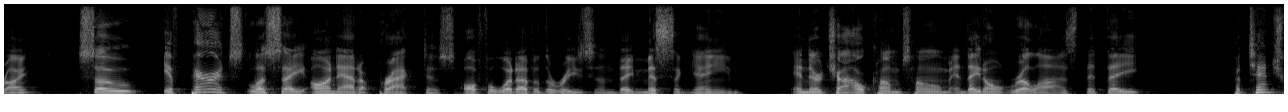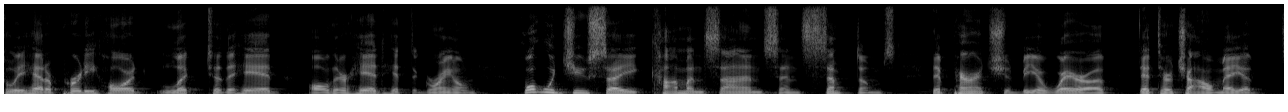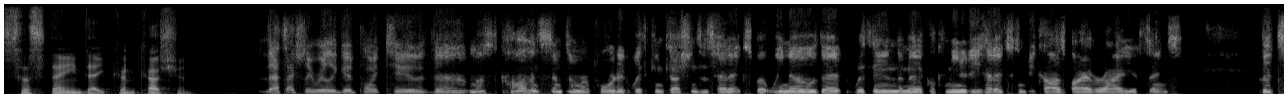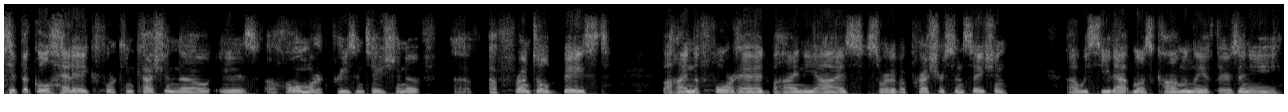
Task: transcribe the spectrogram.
right? So if parents, let's say, aren't at a practice or for whatever the reason they miss a game and their child comes home and they don't realize that they potentially had a pretty hard lick to the head or their head hit the ground, what would you say common signs and symptoms that parents should be aware of that their child may have sustained a concussion? That's actually a really good point too. The most common symptom reported with concussions is headaches, but we know that within the medical community, headaches can be caused by a variety of things. The typical headache for concussion, though, is a hallmark presentation of, a frontal based behind the forehead, behind the eyes, sort of a pressure sensation. Uh, we see that most commonly if there's any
